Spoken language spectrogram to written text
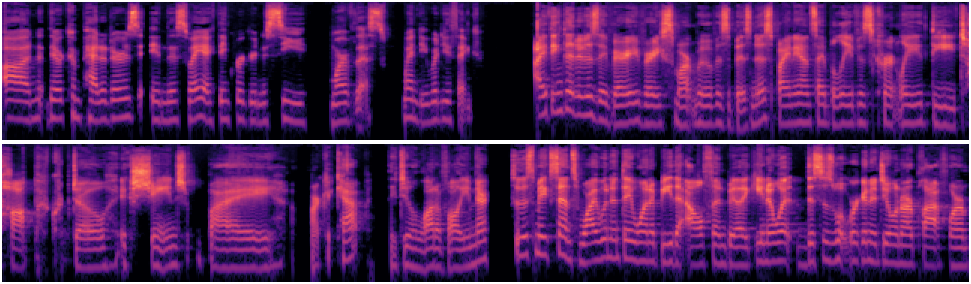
on their competitors in this way, I think we're going to see more of this. Wendy, what do you think? I think that it is a very, very smart move as a business. Binance, I believe, is currently the top crypto exchange by market cap. They do a lot of volume there. So this makes sense. Why wouldn't they want to be the alpha and be like, you know what, this is what we're going to do on our platform?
